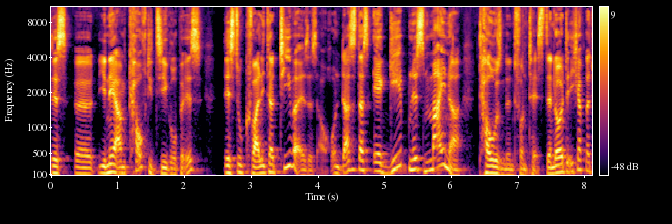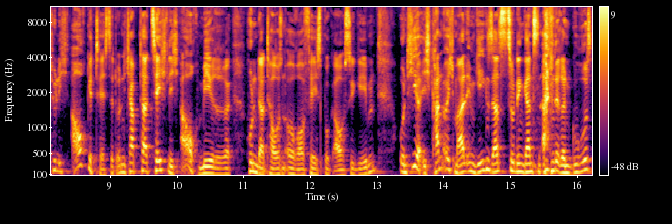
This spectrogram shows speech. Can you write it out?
des, äh, je näher am Kauf die Zielgruppe ist, desto qualitativer ist es auch. Und das ist das Ergebnis meiner Tausenden von Tests. Denn Leute, ich habe natürlich auch getestet und ich habe tatsächlich auch mehrere hunderttausend Euro auf Facebook ausgegeben. Und hier, ich kann euch mal im Gegensatz zu den ganzen anderen Gurus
